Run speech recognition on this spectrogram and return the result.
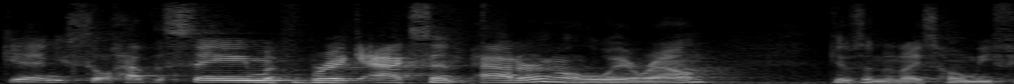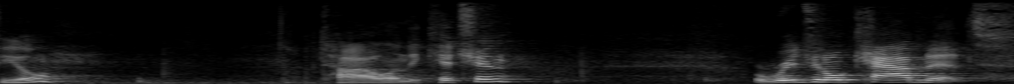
Again, you still have the same brick accent pattern all the way around. Gives it a nice homey feel. Tile in the kitchen. Original cabinets.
